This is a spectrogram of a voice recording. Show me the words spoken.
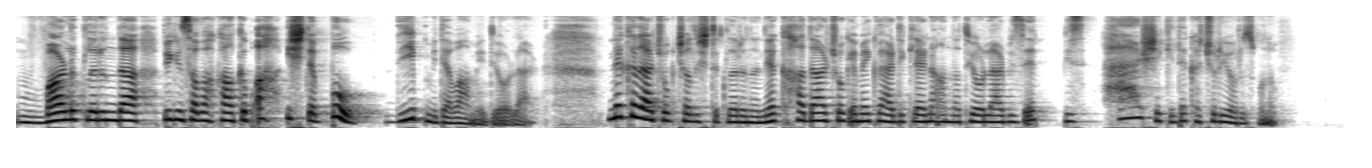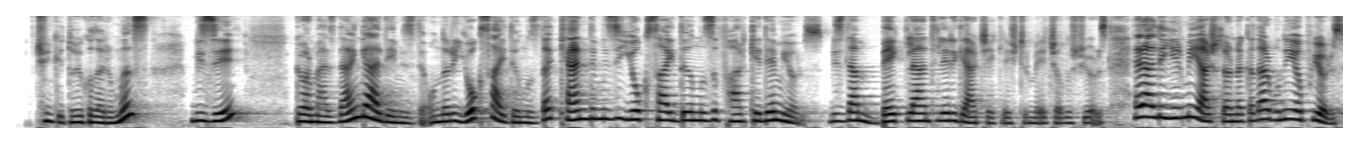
varlıklarında bir gün sabah kalkıp ah işte bu deyip mi devam ediyorlar? Ne kadar çok çalıştıklarını, ne kadar çok emek verdiklerini anlatıyorlar bize. Biz her şekilde kaçırıyoruz bunu. Çünkü duygularımız bizi görmezden geldiğimizde, onları yok saydığımızda kendimizi yok saydığımızı fark edemiyoruz. Bizden beklentileri gerçekleştirmeye çalışıyoruz. Herhalde 20 yaşlarına kadar bunu yapıyoruz.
